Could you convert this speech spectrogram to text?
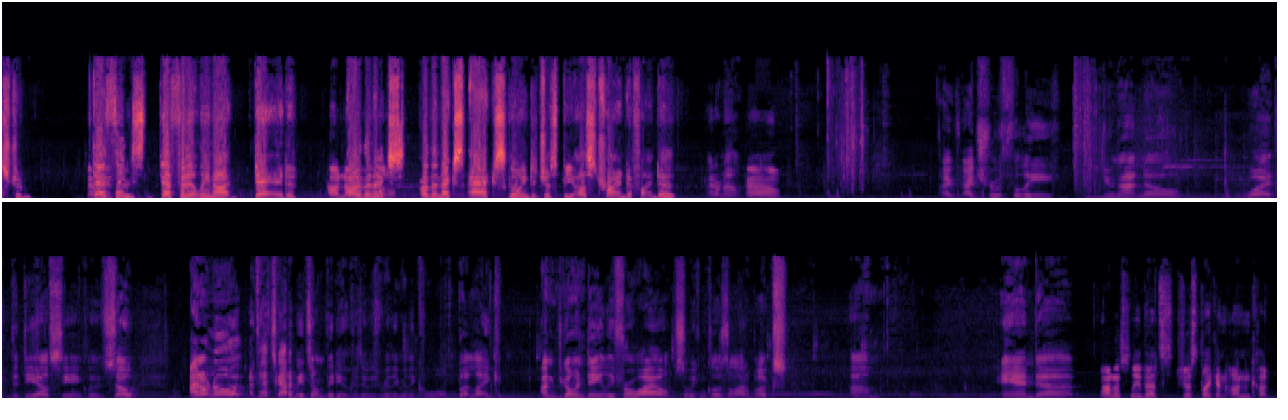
question. No that answer. thing's definitely not dead. Oh, not are the even a next are the next acts going to just be us trying to find it? I don't know. little. I, I truthfully do not know what the DLC includes. So, I don't know. That's got to be its own video because it was really, really cool. But, like, I'm going daily for a while so we can close a lot of books. Um, and, uh, Oh, honestly, that's just like an uncut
